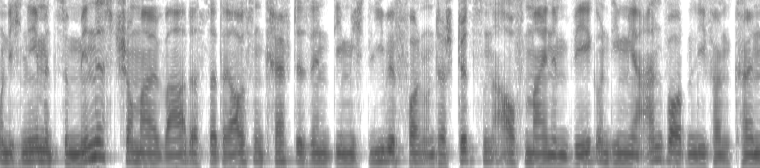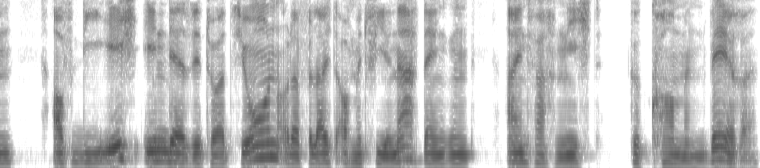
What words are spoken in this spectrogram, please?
und ich nehme zumindest schon mal wahr, dass da draußen Kräfte sind, die mich liebevoll unterstützen auf meinem Weg und die mir Antworten liefern können, auf die ich in der Situation oder vielleicht auch mit viel Nachdenken einfach nicht gekommen wäre.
